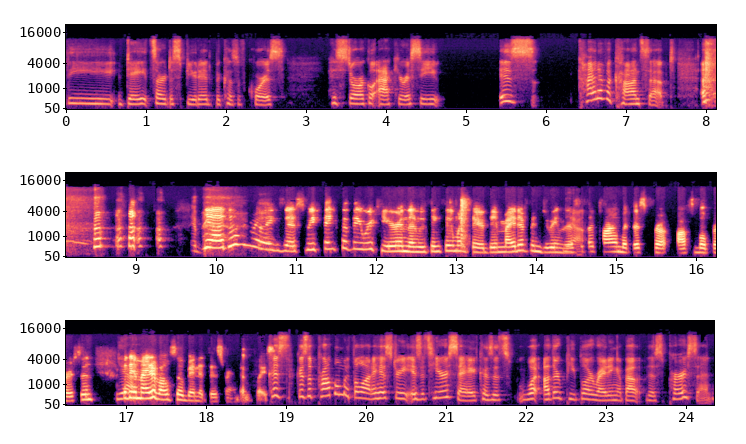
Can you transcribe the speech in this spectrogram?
the dates are disputed because, of course, historical accuracy is kind of a concept. Yeah, it doesn't really exist. We think that they were here and then we think they went there. They might have been doing this Yeah. at the time with this pro- possible person, but they might have also been at this random place. because because the problem with a lot of history is it's hearsay because it's what other people are writing about this person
